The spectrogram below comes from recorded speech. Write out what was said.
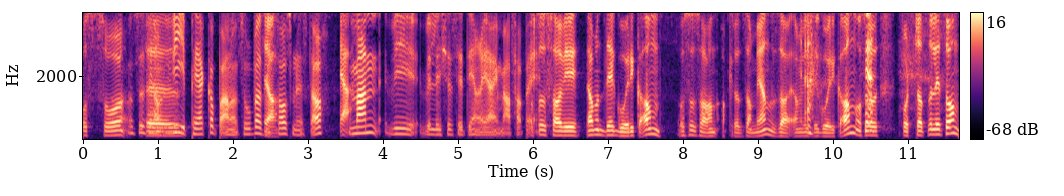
Og så, Og så sier han eh, vi peker på Erna Solberg som ja. statsminister, Ja. men vi vil ikke sitte i en regjering med Frp. og så sa vi ja, men det går ikke an. Og så sa han akkurat det samme igjen. Så sa ja, men det går ikke an. Og så fortsatte det litt sånn.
